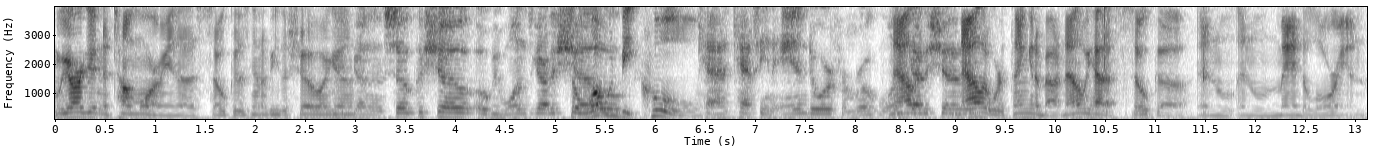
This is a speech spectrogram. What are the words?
We are getting a ton more. I mean, Ahsoka's gonna be the show, I We've guess. got an Ahsoka show. Obi Wan's got a show. So what would be cool? Ca- Cassian Andor from Rogue One's Now- got a show. Now that we're thinking about it, now that we had Ahsoka and and Mandalorian,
